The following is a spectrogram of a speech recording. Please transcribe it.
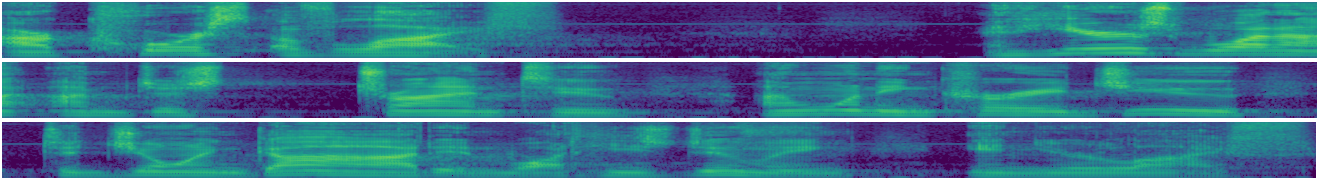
our course of life. And here's what I, am just trying to, I want to encourage you to join God in what He's doing in your life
